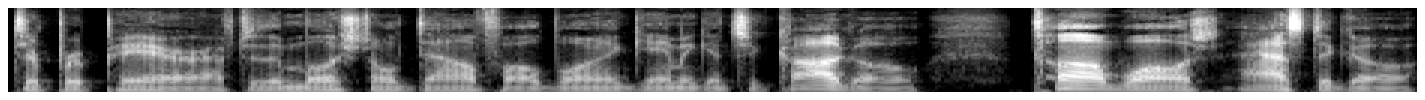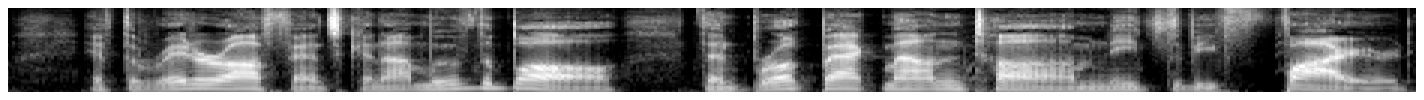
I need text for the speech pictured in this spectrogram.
to prepare after the emotional downfall blowing a game against Chicago, Tom Walsh has to go. If the Raider offense cannot move the ball, then Brokeback Mountain Tom needs to be fired,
